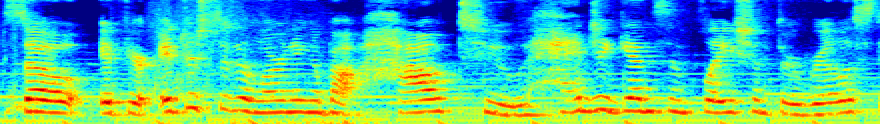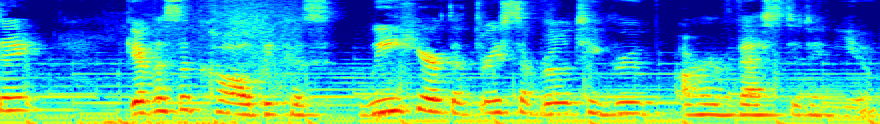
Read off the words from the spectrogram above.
So if you're interested in learning about how to hedge against inflation through real estate, give us a call because we here at the Three Step Realty Group are invested in you.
